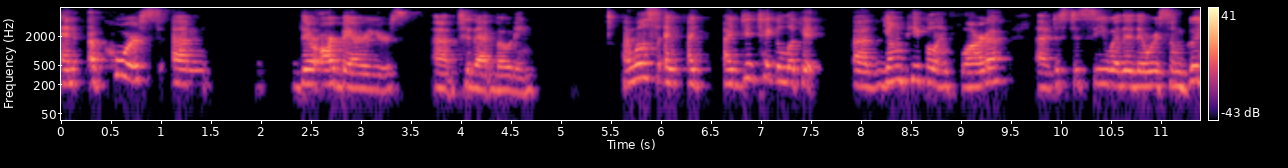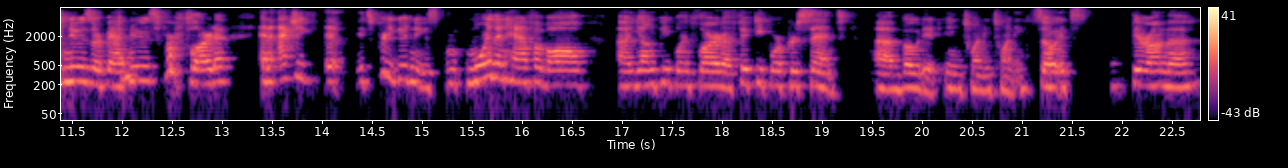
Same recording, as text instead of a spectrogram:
And of course, um, there are barriers uh, to that voting. I will say, I, I did take a look at uh, young people in Florida uh, just to see whether there was some good news or bad news for Florida. And actually, it, it's pretty good news. More than half of all uh, young people in Florida, 54%, uh, voted in 2020. So it's they're on the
